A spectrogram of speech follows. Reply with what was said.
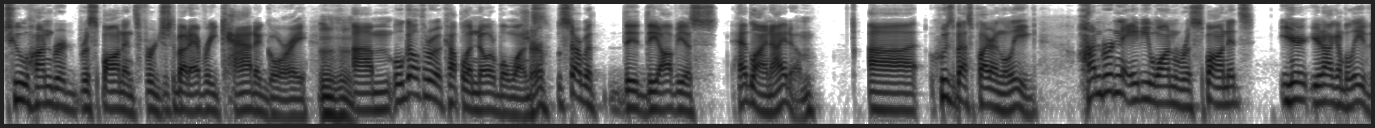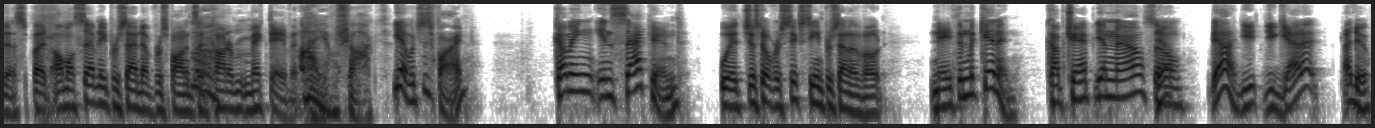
200 respondents for just about every category. Um, we'll go through a couple of notable ones. Sure. We'll start with the the obvious headline item: uh, Who's the best player in the league? 181 respondents. You're you're not going to believe this, but almost 70 percent of respondents said Connor McDavid. I am shocked. Yeah, which is fine. Coming in second with just over 16% of the vote, Nathan MacKinnon, cup champion now. So, yeah, you, you get it. I do.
